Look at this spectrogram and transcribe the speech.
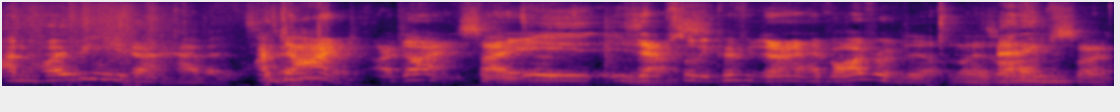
I'm hoping you don't have it. I don't. I don't. So it is absolutely perfect. I don't have either of the- those items. So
